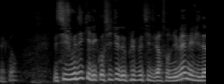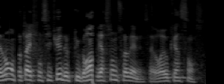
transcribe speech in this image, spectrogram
Mais si je vous dis qu'il est constitué de plus petites versions de lui-même, évidemment, on ne peut pas être constitué de plus grandes versions de soi-même. Ça n'aurait aucun sens.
